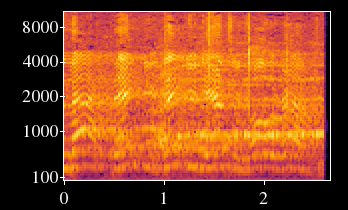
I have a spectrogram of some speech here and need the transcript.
the back. Thank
